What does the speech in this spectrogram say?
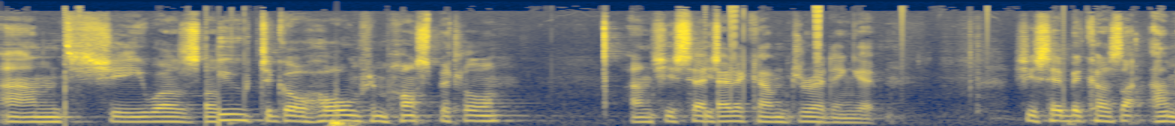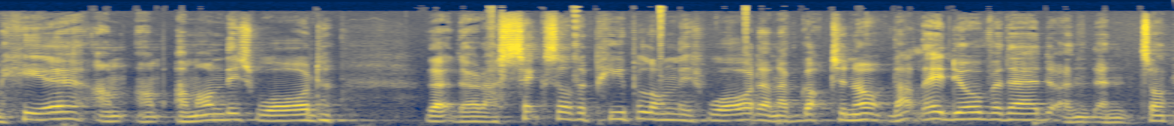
and she was due to go home from hospital, and she said, Eric, I'm dreading it. She said, because I'm here, I'm, I'm, I'm on this ward, that there are six other people on this ward, and I've got to know that lady over there, and, and so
